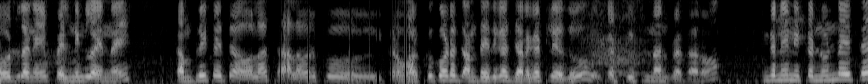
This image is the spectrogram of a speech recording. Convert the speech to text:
రోడ్లు అనేవి పెండింగ్లో ఉన్నాయి. కంప్లీట్ అయితే అవ్వాలా? చాలా వరకు ఇక్కడ వర్క్ కూడా అంత ఇదిగా జరగట్లేదు. ఇక్కడ చూసిన దాని ప్రకారం. ఇంకా నేను ఇక్కడ నుండి అయితే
